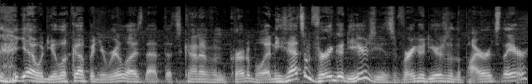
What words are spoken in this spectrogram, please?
yeah, when you look up and you realize that, that's kind of incredible. And he's had some very good years. He has some very good years with the Pirates there.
